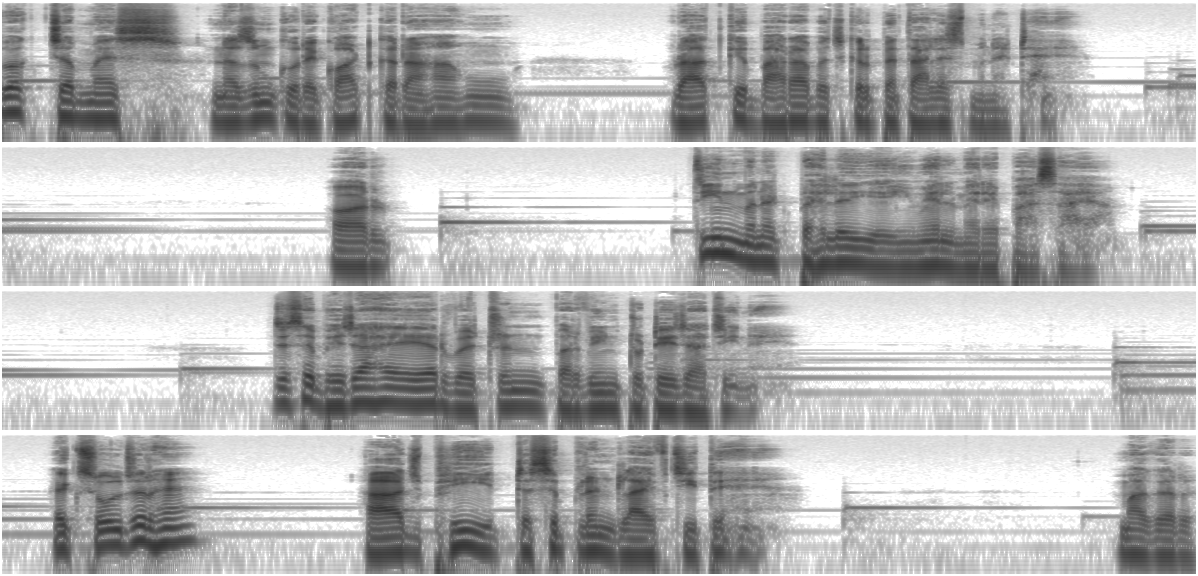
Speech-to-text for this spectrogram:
वक्त जब मैं इस नज़म को रिकॉर्ड कर रहा हूँ, रात के बारह बजकर पैंतालीस मिनट हैं। और तीन मिनट पहले ये ईमेल मेरे पास आया, जिसे भेजा है एयर वेटरन परवीन टुटेजा जी ने। एक सोल्जर हैं, आज भी डिसिप्लिन लाइफ जीते हैं। मगर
